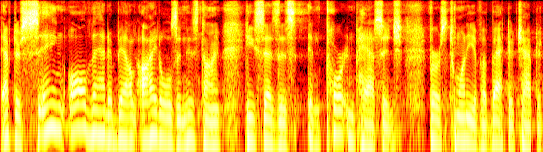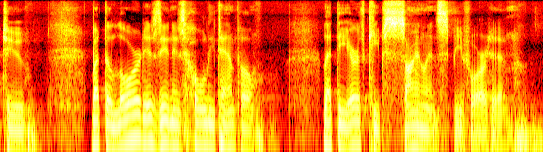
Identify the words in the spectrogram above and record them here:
After saying all that about idols in his time, he says this important passage, verse 20 of Habakkuk chapter 2. But the Lord is in his holy temple. Let the earth keep silence before him.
